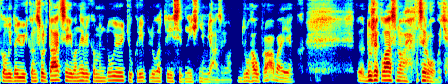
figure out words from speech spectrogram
коли дають консультації, вони рекомендують укріплювати сідничні м'язи. От, друга вправа, як дуже класно це робить.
